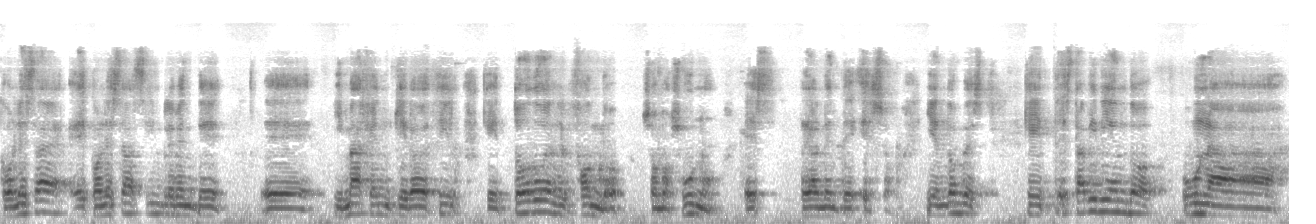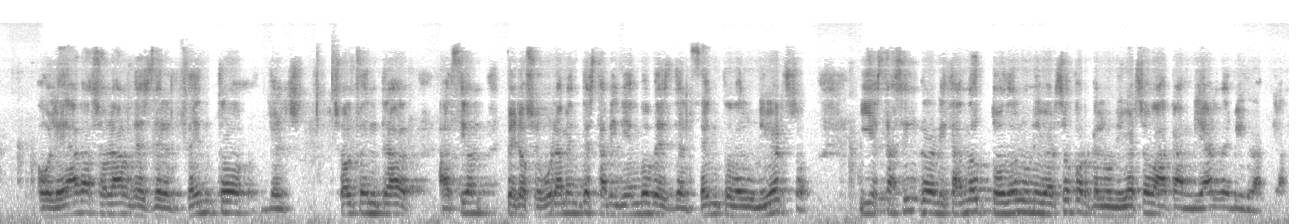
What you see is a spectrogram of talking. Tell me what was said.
con esa, eh, con esa simplemente eh, imagen, quiero decir que todo en el fondo somos uno, es realmente eso. Y entonces, que está viniendo una oleada solar desde el centro del Sol central, acción, pero seguramente está viniendo desde el centro del universo y está sincronizando todo el universo porque el universo va a cambiar de vibración.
